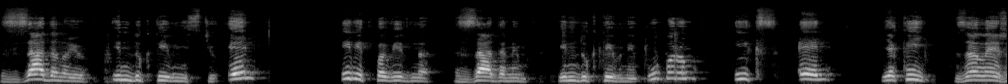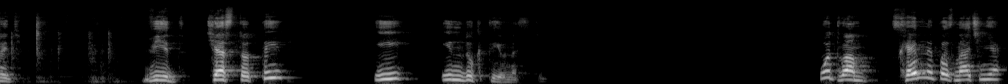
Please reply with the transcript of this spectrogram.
з заданою індуктивністю L і відповідно заданим індуктивним упором XL, який залежить від частоти і індуктивності. От вам схемне позначення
